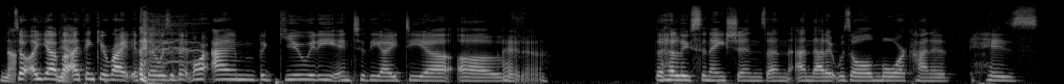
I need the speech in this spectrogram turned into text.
No. So uh, yeah, but Yeah. I think you're right. If there was a bit more ambiguity into the idea of the hallucinations and and that it was all more kind of his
